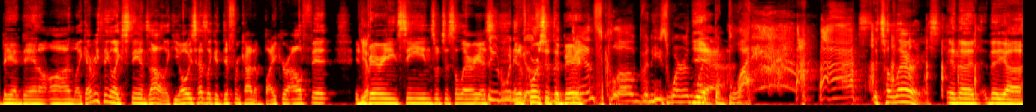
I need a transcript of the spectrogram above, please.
bandana on. Like everything like stands out. Like he always has like a different kind of biker outfit in Yep. varying scenes, which is hilarious. Dude, and of course at the, the dance club and he's wearing Yeah. like the black it's hilarious. And the the uh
